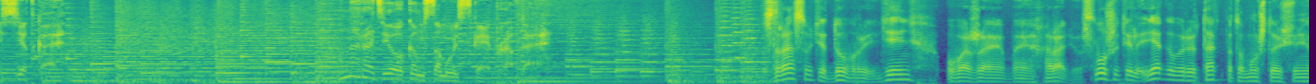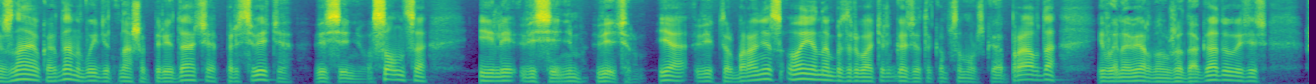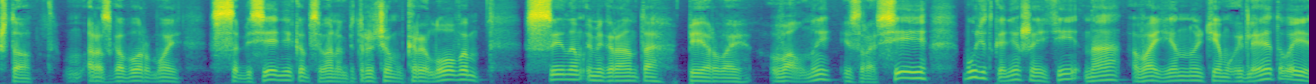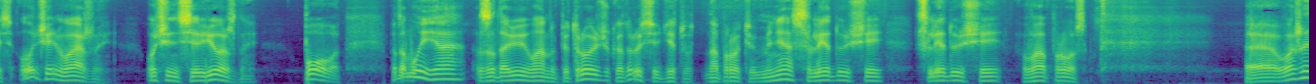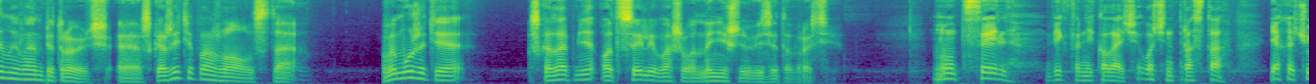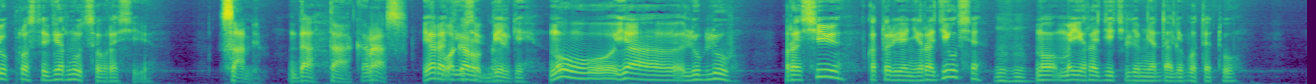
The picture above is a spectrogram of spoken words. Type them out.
Беседка. На радио «Комсомольская правда». Здравствуйте, добрый день, уважаемые радиослушатели. Я говорю так, потому что еще не знаю, когда выйдет наша передача при свете весеннего солнца или весенним вечером. Я Виктор Баранец, военный обозреватель газеты «Комсомольская правда», и вы, наверное, уже догадываетесь, что разговор мой с собеседником, с Иваном Петровичем Крыловым, сыном иммигранта первой волны из России будет, конечно, идти на военную тему. И для этого есть очень важный, очень серьезный повод. Потому я задаю Ивану Петровичу, который сидит вот напротив меня, следующий, следующий вопрос. Э, уважаемый Иван Петрович, э, скажите, пожалуйста, вы можете сказать мне о цели вашего нынешнего визита в Россию? Ну, цель Виктор Николаевич, очень проста. Я хочу просто вернуться в Россию. Сами? Да. Так, раз. Я родился в Бельгии. Ну, я люблю Россию, в которой я не родился, угу. но мои родители мне дали вот эту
